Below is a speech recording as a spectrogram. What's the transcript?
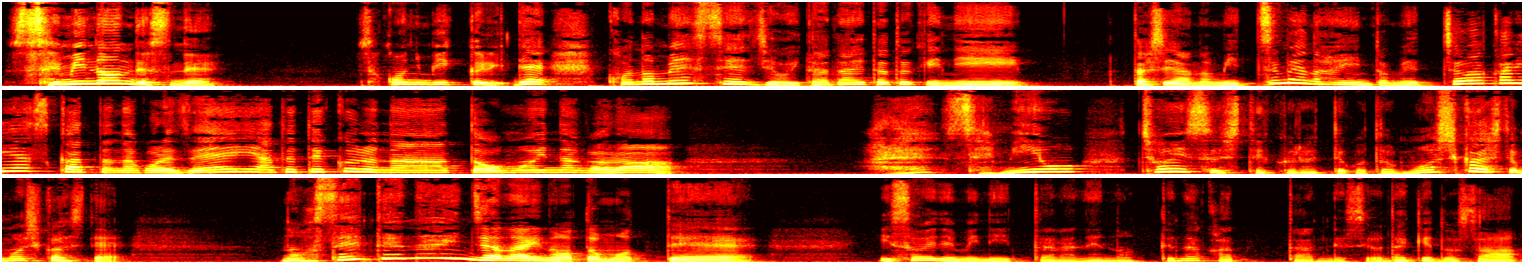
セミなんですね。そこにびっくり。で、このメッセージをいただいたときに、私あの3つ目のヒントめっちゃわかりやすかったな。これ全員当ててくるなと思いながら、あれ？セミをチョイスしてくるってこと？はもしかしてもしかして。載せてないんじゃないの？と思って。急いで見に行ったらね載ってなかったんですよ。だけどさ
